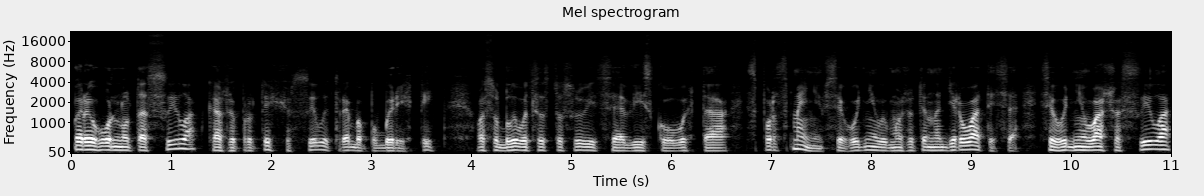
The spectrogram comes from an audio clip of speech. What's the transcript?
Перегорнута сила каже про те, що сили треба поберегти. Особливо це стосується військових та спортсменів. Сьогодні ви можете надірватися. Сьогодні ваша сила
